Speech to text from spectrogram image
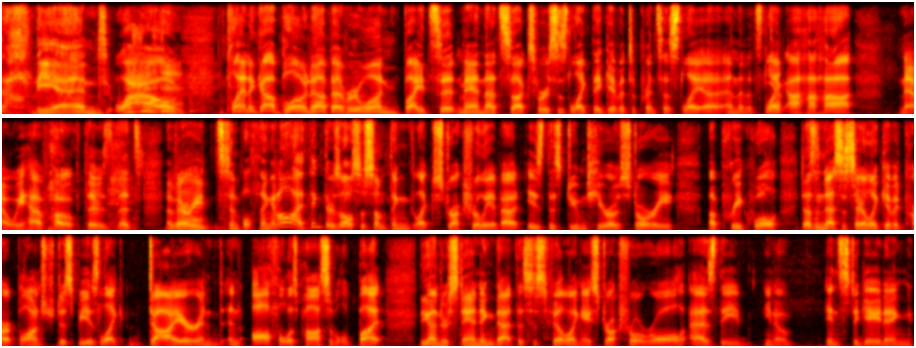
Ah, the end. Wow. the planet got blown up. Everyone bites it. Man, that sucks. Versus like they give it to Princess Leia, and then it's like, Yep. ah ha ha. Now we have hope. There's that's a very simple thing. And all I think there's also something like structurally about is this doomed hero story a prequel doesn't necessarily give it carte blanche to just be as like dire and, and awful as possible, but the understanding that this is filling a structural role as the, you know, instigating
